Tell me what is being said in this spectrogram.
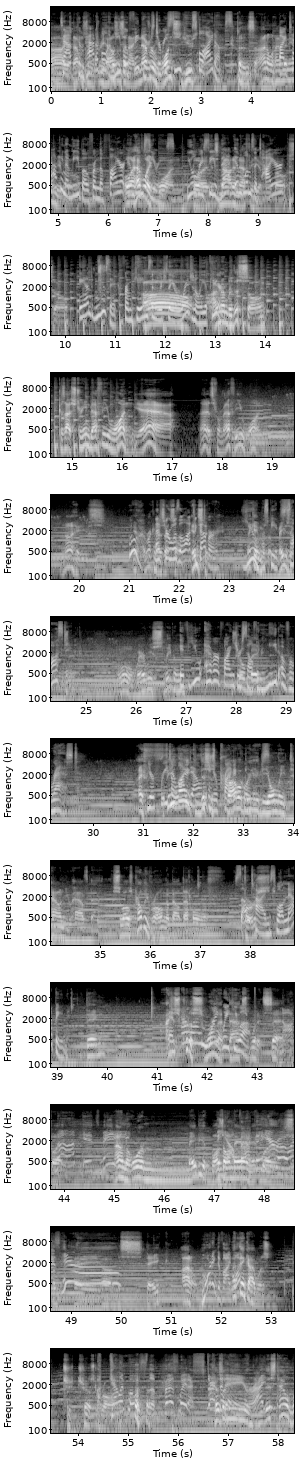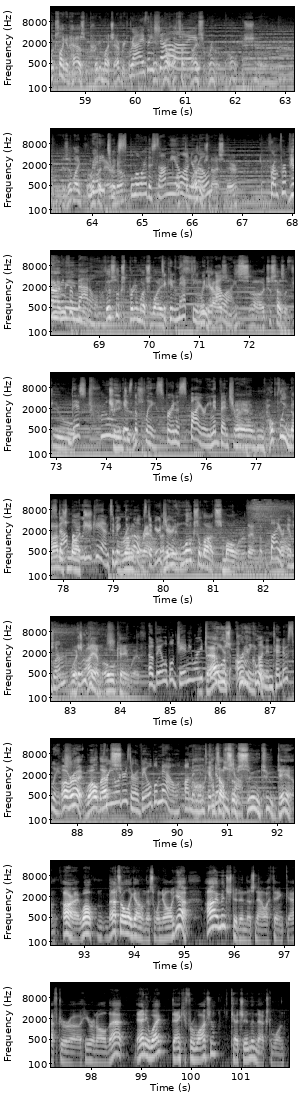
Ah, yeah, Tap that Three compatible Amiibo figures to receive useful it, items. Because I don't have By any tapping Amiibo. Amiibo from the Fire Well, I Emblem have like series, one. you'll receive that emblem's FE attire Amiibo, so. and music from games in which they Oh, originally I remember this song because I streamed FE1. Yeah, that is from FE1. Nice. Whew, yeah, that sure was a lot to cover. That You must be exhausted. music. Oh, where are we sleeping? If you ever find Let's yourself baby. in need of rest, I you're free to lie like down this in is your private probably quarters. the only town you have that. So I was probably wrong about that whole sometimes first while napping, thing. I And just could have I sworn might that wake you that's up. what it said, Knock, but knock, it's me. I don't know. Or maybe it was The on there and it was is a, a uh, mistake. I don't know. Morning, Divine I think I was j- just wrong. Gallipo's the best way to start Because the I mean, right? this town looks like it has pretty much everything. Rise I and can't- Yo, that's a nice room. Holy shit. Is it like open Ready air to though? explore the Somniel Oh, on the your weather's own? nice there. From Yeah, I preparing mean, for battle this looks pretty much like to connecting with your houses. Uh, it just has a few. This truly is the place for an aspiring adventurer. and hopefully not Stop as by much when you can to make the most around. of your journey. I mean, it looks a lot smaller than the Fire Emblem which I am okay with. Available January 20th That was pretty only cool. on Nintendo Switch. All right, well that's Pre-orders are available now on the Oh, it comes out so soon too. Damn. All right. Well, that's all I got on this one, y'all. Yeah, I'm interested in this now. I think after uh, hearing all that. Anyway, thank you for watching. Catch you in the next one.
